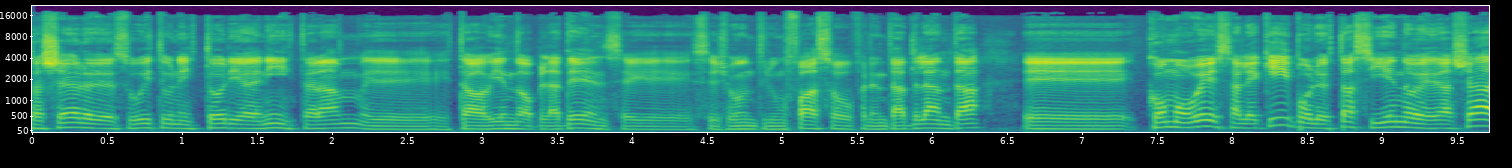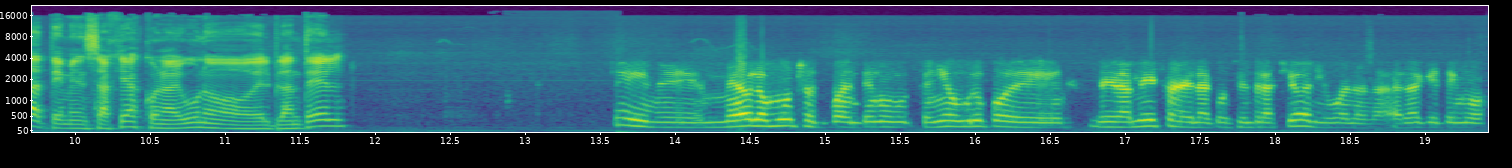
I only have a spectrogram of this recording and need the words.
ayer eh, subiste una historia en Instagram, eh, estaba viendo a Platense, que se llevó un triunfazo frente a Atlanta. Eh, ¿Cómo ves al equipo? ¿Lo estás siguiendo desde allá? ¿Te mensajeas con alguno del plantel? Sí, me, me hablo mucho, bueno, tengo, tenía un grupo de, de la mesa de la concentración y bueno, la verdad que tengo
